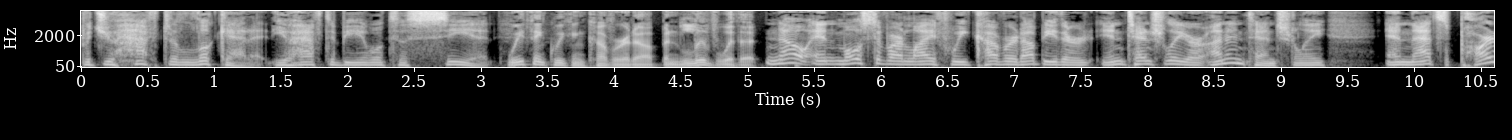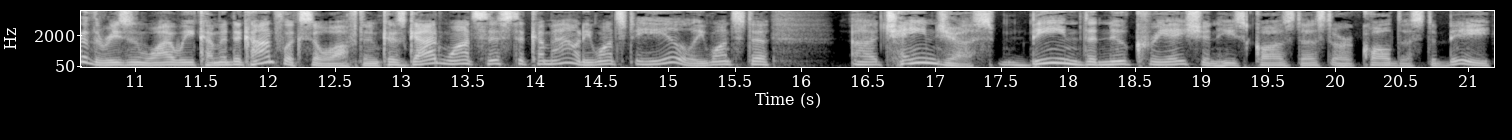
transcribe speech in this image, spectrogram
But you have to look at it. You have to be able to see it. We think we can cover it up and live with it. No, and most of our life we cover it up either intentionally or unintentionally. And that's part of the reason why we come into conflict so often, because God wants this to come out. He wants to heal. He wants to uh, change us, being the new creation He's caused us or called us to be.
